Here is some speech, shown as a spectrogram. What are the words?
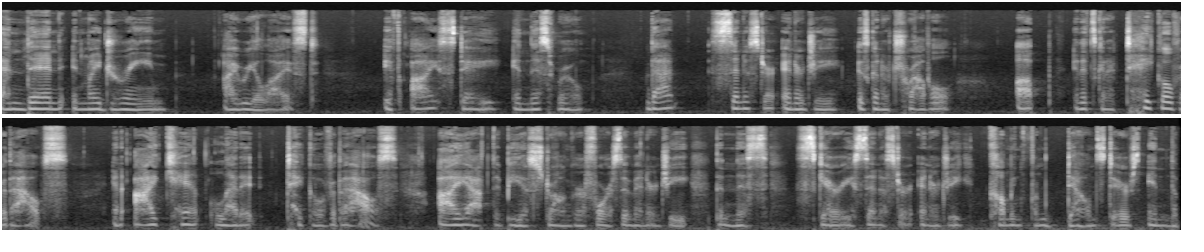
And then in my dream, I realized if I stay in this room, that sinister energy is going to travel up and it's going to take over the house. And I can't let it take over the house. I have to be a stronger force of energy than this scary, sinister energy coming from downstairs in the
